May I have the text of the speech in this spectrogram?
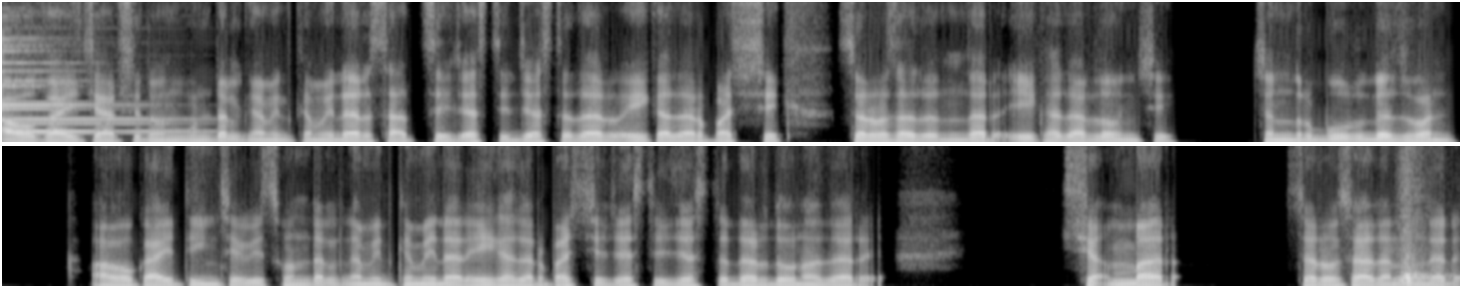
आवक आहे चारशे दोन क्विंटल कमीत कमी दर सातशे जास्तीत जास्त दर एक हजार पाचशे सर्वसाधारण दर एक हजार दोनशे. चंद्रपूर गजवण आवक आहे तीनशे वीस क्विंटल कमीत कमी दर एक हजार पाचशे जास्तीत जास्त दर दोन हजार शंभर सर्वसाधारण दर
